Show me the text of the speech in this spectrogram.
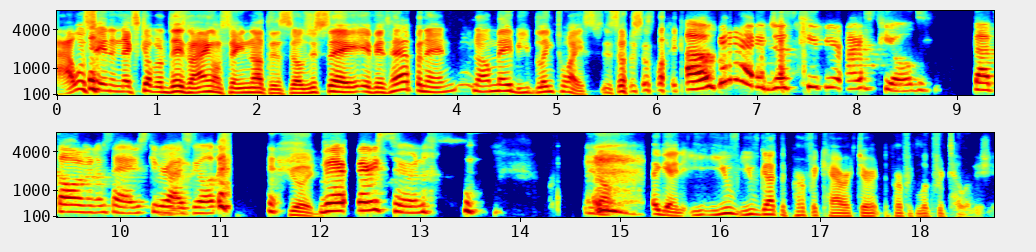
I was saying the next couple of days, but I ain't gonna say nothing. So just say if it's happening, you know, maybe you blink twice. So it's just like Okay, just keep your eyes peeled. That's all I'm gonna say. Just keep your eyes peeled. good. very very soon. You know, again, you've you've got the perfect character, the perfect look for television.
